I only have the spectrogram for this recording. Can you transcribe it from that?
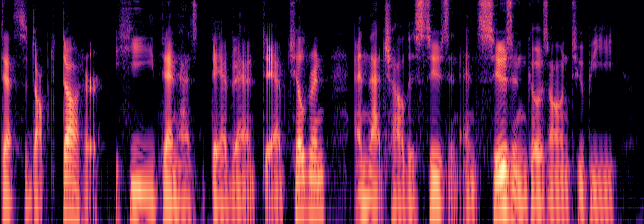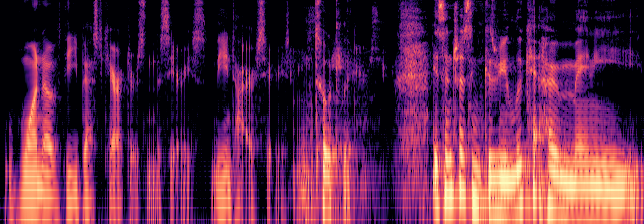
Death's adopted daughter, he then has they have they have children, and that child is Susan, and Susan goes on to be one of the best characters in the series, the entire series. Totally. It's interesting because you look at how many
